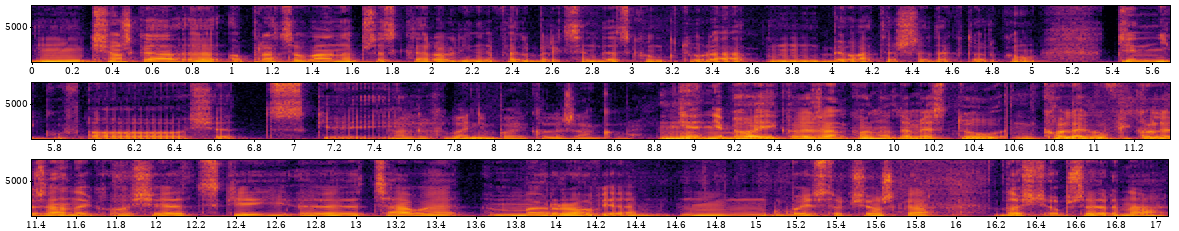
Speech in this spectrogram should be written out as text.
Mm, książka e, opracowana przez Karolinę Felberg-Sendecką, która mm, była też redaktorką dzienników Osieckiej. Ale chyba nie była jej koleżanką. Nie, nie była jej koleżanką, natomiast tu kolegów i koleżanek Osieckiej e, całe mrowie, mm, bo jest to książka dość dość obszerna,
